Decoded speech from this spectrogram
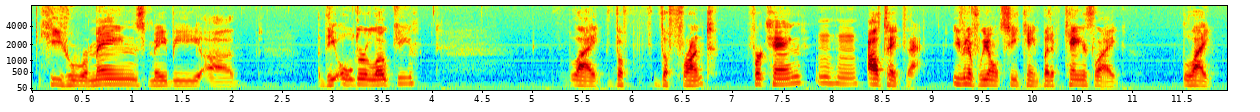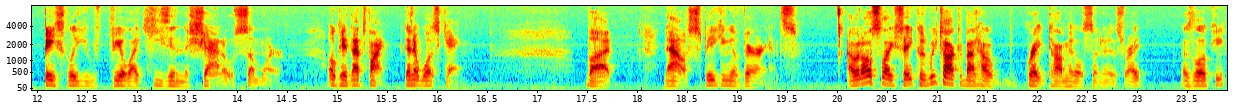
he who remains, maybe uh, the older Loki, like the the front for Kang. Mm-hmm. I'll take that, even if we don't see Kang. But if Kang is like, like basically, you feel like he's in the shadows somewhere. Okay, that's fine. Then it was Kang. But now, speaking of variants, I would also like to say because we talked about how great Tom Hiddleston is, right, as Loki,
